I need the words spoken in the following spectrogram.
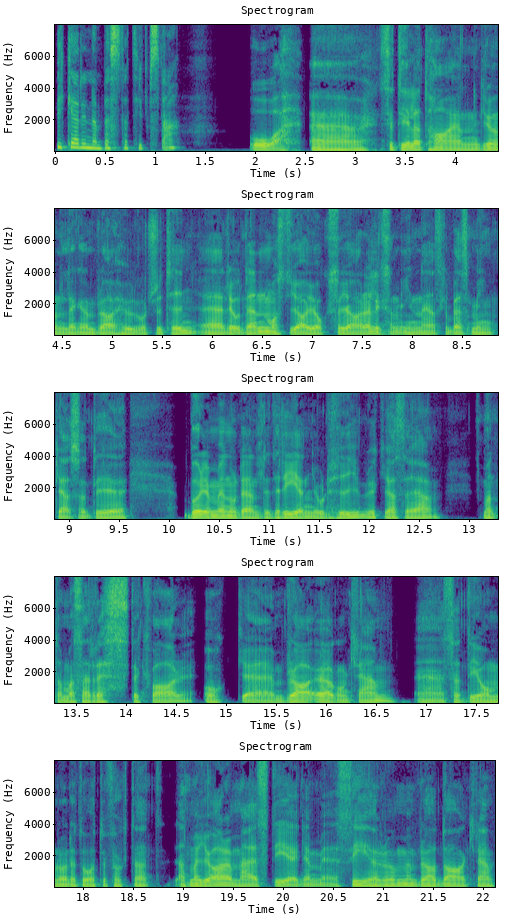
Vilka är dina bästa tips där? Oh, eh, se till att ha en grundläggande bra hudvårdsrutin. Eh, och den måste jag ju också göra liksom, innan jag ska börja sminka. Så det börjar med en ordentligt rengjord hy brukar jag säga. Så man inte har massa rester kvar. Och eh, bra ögonkräm eh, så att det området är återfuktat. Att man gör de här stegen med serum, en bra dagkräm.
